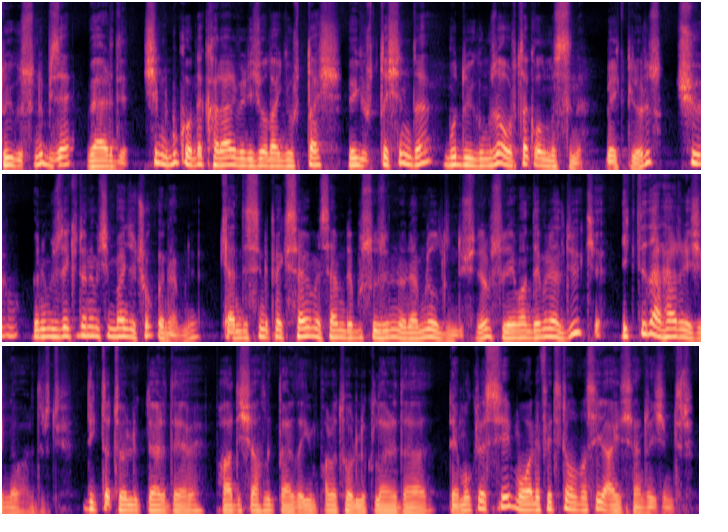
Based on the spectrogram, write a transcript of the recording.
duygusunu bize verdi. Şimdi bu konuda karar verici olan yurttaş ve yurttaşın da bu duygumuza ortak olmasını bekliyoruz. Şu önümüzdeki dönem için bence çok önemli. Kendisini pek sevmesem de bu sözünün önemli olduğunu düşünüyorum. Süleyman Demirel diyor ki iktidar her rejimde vardır diyor. Diktatörlüklerde, padişahlıklarda, imparatorluklarda demokrasi muhalefetin olmasıyla ayrışan rejimdir.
